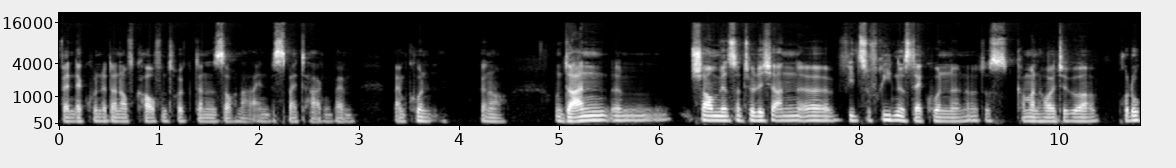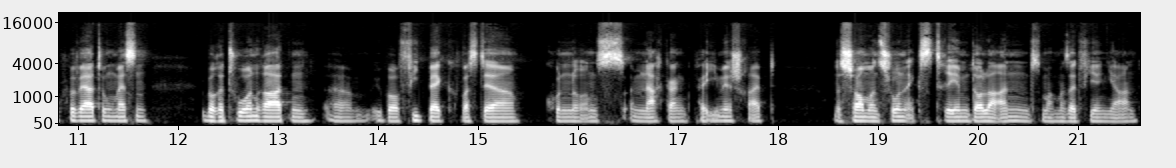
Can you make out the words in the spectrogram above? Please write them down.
wenn der Kunde dann auf Kaufen drückt, dann ist es auch nach ein bis zwei Tagen beim, beim Kunden. Genau. Und dann ähm, schauen wir uns natürlich an, äh, wie zufrieden ist der Kunde. Ne? Das kann man heute über Produktbewertung messen, über Retourenraten, ähm, über Feedback, was der Kunde uns im Nachgang per E-Mail schreibt. Und das schauen wir uns schon extrem doller an. Das machen wir seit vielen Jahren,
